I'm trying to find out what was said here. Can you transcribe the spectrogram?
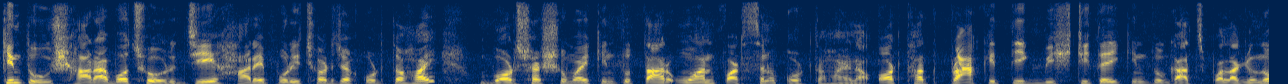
কিন্তু সারা বছর যে হারে পরিচর্যা করতে হয়, বর্ষার সময় কিন্তু তার ওয়ান পার্সেন্টও করতে হয় না। অর্থাৎ প্রাকৃতিক বৃষ্টিতেই কিন্তু গাছপালাগুলো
